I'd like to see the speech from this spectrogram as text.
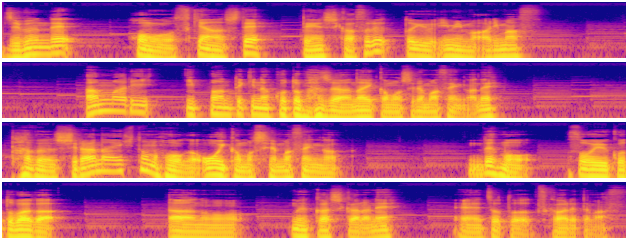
自分で本をスキャンして電子化するという意味もあります。あんまり一般的な言葉じゃないかもしれませんがね。多分知らない人の方が多いかもしれませんが。でも、そういう言葉が、あの、昔からね、えー、ちょっと使われてます。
